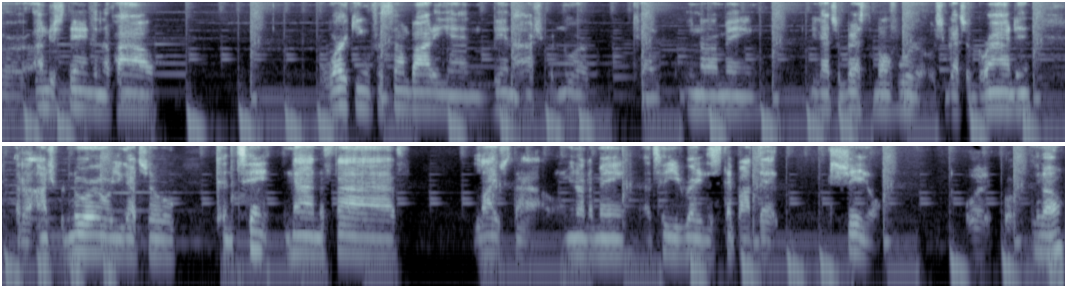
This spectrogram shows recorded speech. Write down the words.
or understanding of how working for somebody and being an entrepreneur can, you know what I mean? You got your best of both worlds. You got your grinding of an entrepreneur, or you got your content nine to five lifestyle. You know what I mean? Until you're ready to step out that shell. You know?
